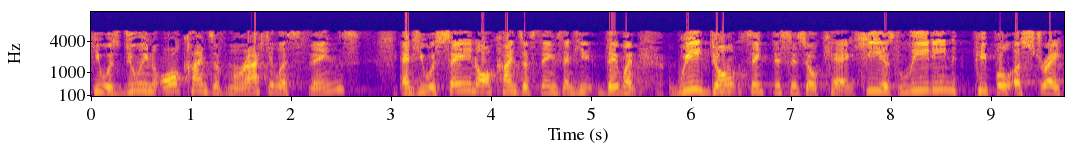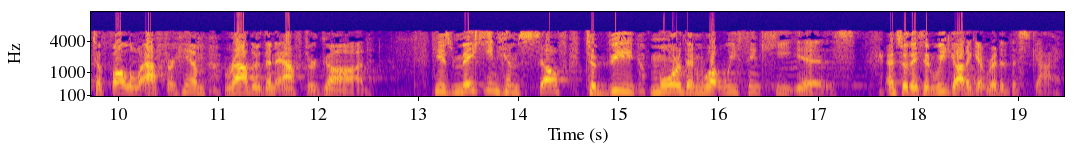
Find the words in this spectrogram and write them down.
he was doing all kinds of miraculous things and he was saying all kinds of things and he, they went, we don't think this is okay. He is leading people astray to follow after him rather than after God. He is making himself to be more than what we think he is. And so they said, we gotta get rid of this guy.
